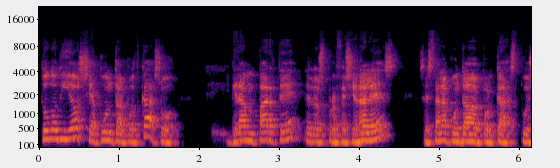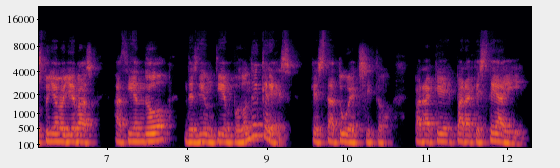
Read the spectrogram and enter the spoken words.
todo Dios se apunta al podcast o gran parte de los profesionales se están apuntando al podcast. Tú esto ya lo llevas haciendo desde un tiempo. ¿Dónde crees que está tu éxito para que, para que esté ahí?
